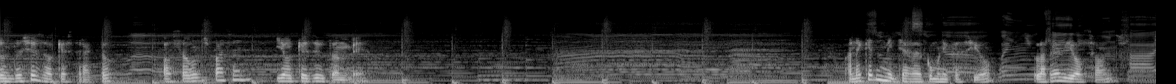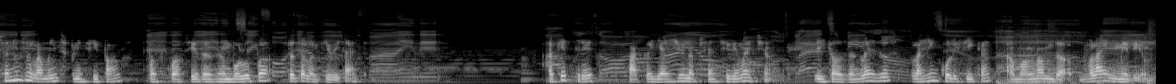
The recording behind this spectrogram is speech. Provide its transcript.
Doncs això és el que es tracta. Els segons passen i el que es diu també. En aquest mitjà de comunicació, la veu i els sons són els elements principals pels quals s'hi desenvolupa tota l'activitat. Aquest tret fa que hi hagi una absència d'imatge i que els anglesos l'hagin qualificat amb el nom de blind medium.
